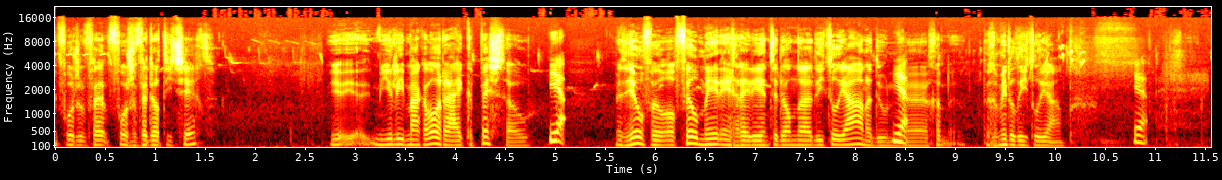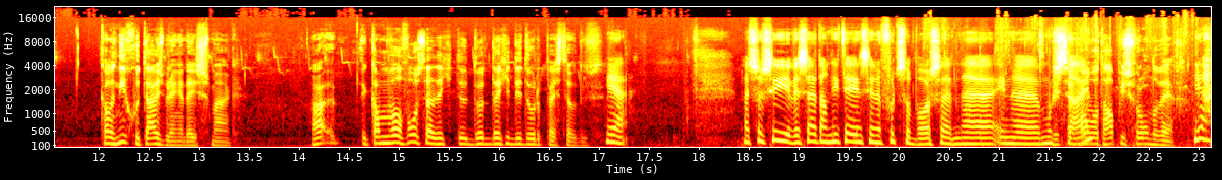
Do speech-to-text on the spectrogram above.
Voor zover, voor zover dat iets zegt. Jullie maken wel rijke pesto. Ja. Met heel veel, veel meer ingrediënten dan de Italianen doen. Ja. De gemiddelde Italiaan. Ja. Kan ik niet goed thuisbrengen, deze smaak. Maar ik kan me wel voorstellen dat je, dat je dit door de pesto doet. Ja. Maar zo zie je, we zijn nog niet eens in een voedselbos en uh, in een moestuin. Dit zijn gewoon wat hapjes voor onderweg. Ja.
